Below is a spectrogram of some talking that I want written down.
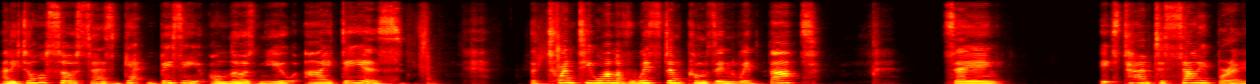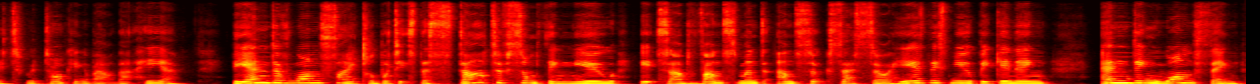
And it also says get busy on those new ideas. The 21 of wisdom comes in with that, saying it's time to celebrate. We're talking about that here. The end of one cycle, but it's the start of something new. It's advancement and success. So here's this new beginning ending one thing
